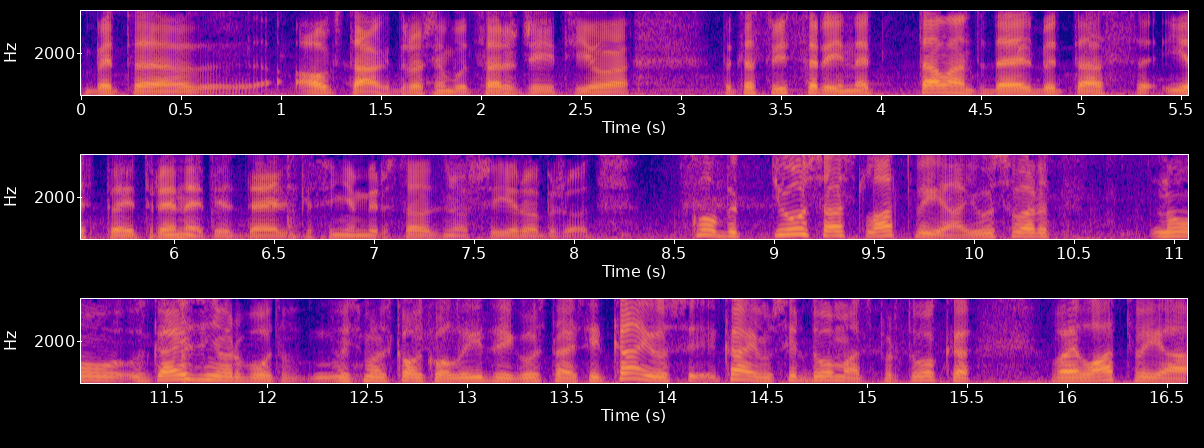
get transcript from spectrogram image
bet augstāk droši vien būtu sarežģīti, jo Bet tas viss arī ne talanta dēļ, bet tās iespēju trenēties dēļ, kas viņam ir salīdzinoši ierobežotas. Ko, bet jūs esat Latvijā, jūs varat nu, uz gaiziņu varbūt vismaz kaut ko līdzīgu uztaisīt. Kā, jūs, kā jums ir domāts par to, ka vai Latvijā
